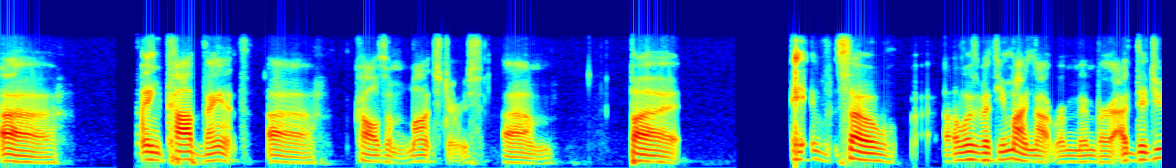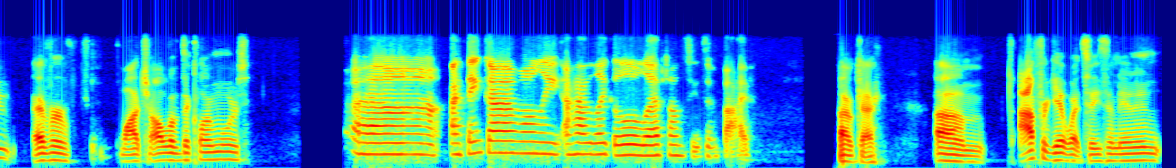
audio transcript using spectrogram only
Uh, and Cobb Vanth uh calls them monsters. Um, but it, so Elizabeth, you might not remember. I, did you ever watch all of the Clone Wars? Uh, I think I'm only. I have like a little left on season five. Okay. Um, I forget what season it,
